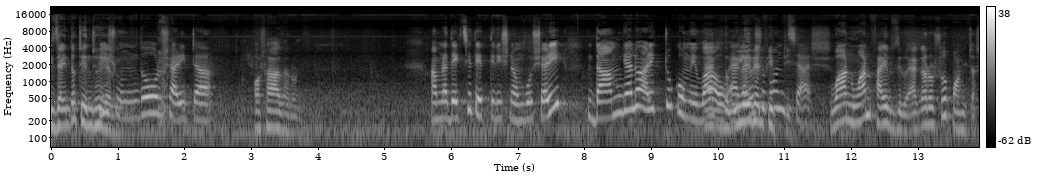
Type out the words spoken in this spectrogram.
ডিজাইনটাও চেঞ্জ হয়ে গেল। সুন্দর শাড়িটা। অসাধারণ। আমরা দেখছি তেত্রিশ নম্বর শাড়ি। দাম গেল আর একটু কমে ওয়াও একদম এগারোশো 1150 পঞ্চাশ। ওয়ান ওয়ান ফাইভ জিরো এগারোশো পঞ্চাশ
